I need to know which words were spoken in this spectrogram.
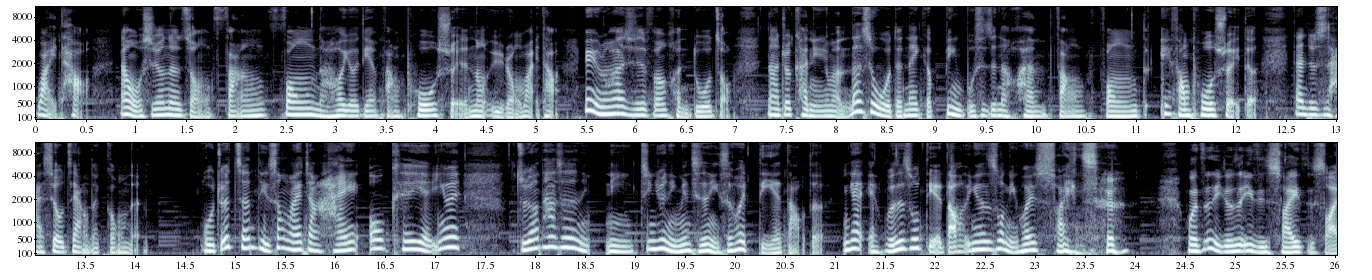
外套，那我是用那种防风，然后有点防泼水的那种羽绒外套。因为羽绒外套其实分很多种，那就看你嘛。但是我的那个并不是真的很防风的，诶，防泼水的，但就是还是有这样的功能。我觉得整体上来讲还 OK 耶，因为主要它是你你进去里面，其实你是会跌倒的，应该也不是说跌倒，应该是说你会摔车。我自己就是一直摔，一直摔，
